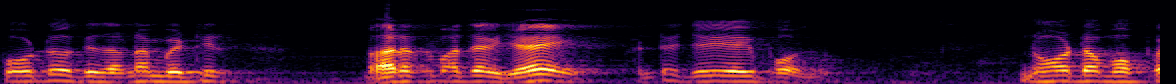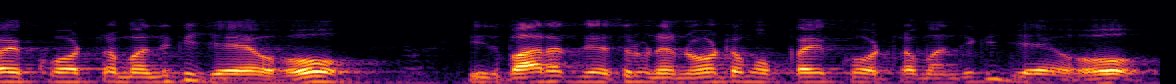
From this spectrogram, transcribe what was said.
ఫోటోకి దండం పెట్టి భారత మాత జై అంటే జై అయిపోదు. నూట ముప్పై కోట్ల మందికి జయ హో. ఇది భారతదేశంలో ఉండే నూట ముప్పై కోట్ల మందికి జయ హో.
